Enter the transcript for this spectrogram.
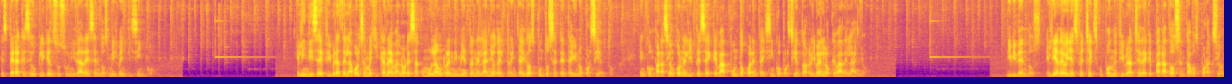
Espera que se dupliquen sus unidades en 2025. El índice de fibras de la Bolsa Mexicana de Valores acumula un rendimiento en el año del 32.71%, en comparación con el IPC que va 0.45% arriba en lo que va del año. Dividendos. El día de hoy es fecha ex cupón de fibra HD que paga 2 centavos por acción.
